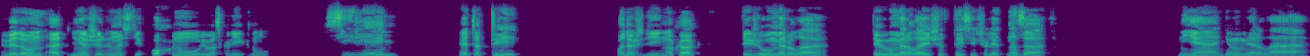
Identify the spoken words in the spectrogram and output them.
Ведун от неожиданности охнул и воскликнул. — Сирень? Это ты? — Подожди, но как? Ты же умерла. Ты умерла еще тысячу лет назад. — Я не умерла.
